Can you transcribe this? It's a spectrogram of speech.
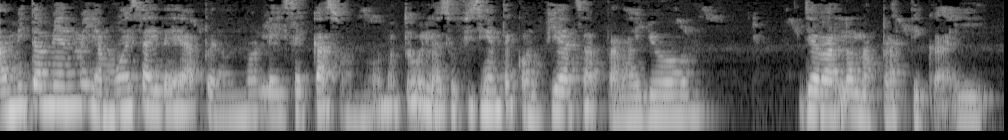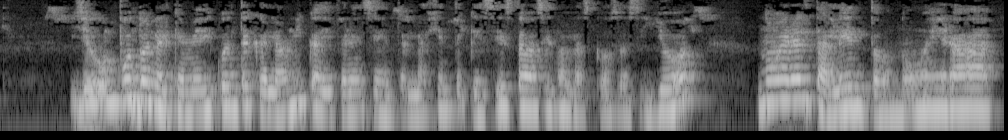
a mí también me llamó esa idea, pero no le hice caso, ¿no? Tuve la suficiente confianza para yo llevarla a la práctica y y llegó un punto en el que me di cuenta que la única diferencia entre la gente que sí estaba haciendo las cosas y yo no era el talento, no era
